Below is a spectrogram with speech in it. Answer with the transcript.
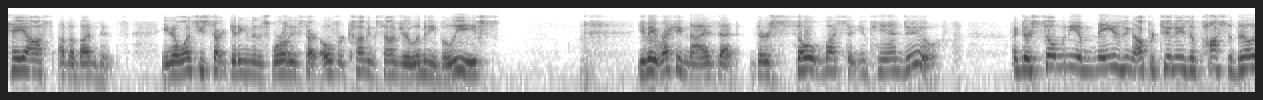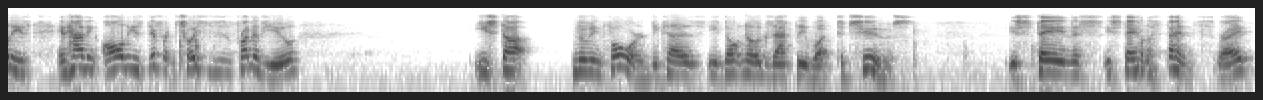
chaos of abundance. You know, once you start getting into this world and you start overcoming some of your limiting beliefs, you may recognize that there's so much that you can do. Like there's so many amazing opportunities and possibilities, and having all these different choices in front of you, you stop moving forward because you don't know exactly what to choose. You stay in this. You stay on the fence, right?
